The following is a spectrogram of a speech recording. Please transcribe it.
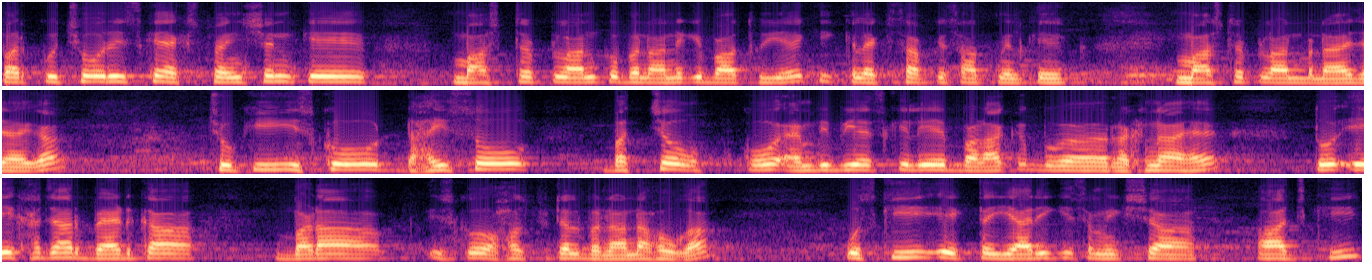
पर कुछ और इसके एक्सपेंशन के मास्टर प्लान को बनाने की बात हुई है कि कलेक्टर साहब के साथ मिलकर एक मास्टर प्लान बनाया जाएगा, चूँकि इसको 250 बच्चों को एमबीबीएस के लिए बढ़ा कर रखना है तो 1000 बेड का बड़ा इसको हॉस्पिटल बनाना होगा। उसकी एक तैयारी की समीक्षा आज की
